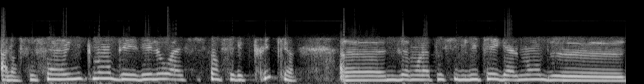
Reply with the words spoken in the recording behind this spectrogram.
Alors ce sont uniquement des vélos à assistance électrique. Euh, nous avons la possibilité également de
